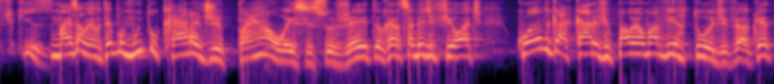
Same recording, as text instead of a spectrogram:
esquisito. Mas ao mesmo tempo, muito cara de pau esse sujeito. Eu quero saber de Fiote. Quando que a cara de pau é uma virtude, Fiote? Porque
